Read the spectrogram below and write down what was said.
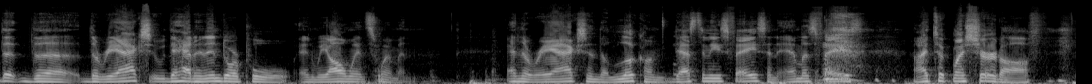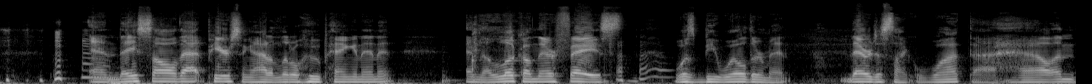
the the the reaction, they had an indoor pool, and we all went swimming. And the reaction, the look on Destiny's face and Emma's face, I took my shirt off, and they saw that piercing. I had a little hoop hanging in it, and the look on their face was bewilderment. They were just like, "What the hell?" And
